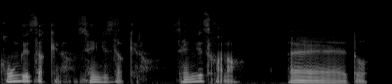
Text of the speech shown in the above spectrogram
今月だっけな？先月だっけな？先月かな？えー、っと、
